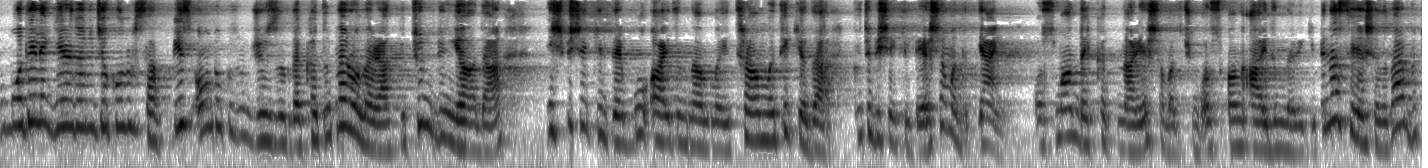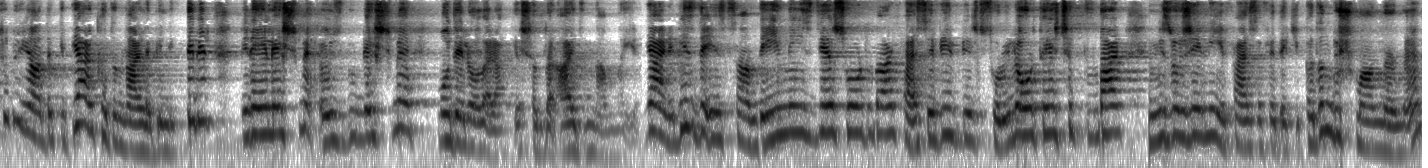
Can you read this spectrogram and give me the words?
Bu modele geri dönecek olursak biz 19. yüzyılda kadınlar olarak bütün dünyada hiçbir şekilde bu aydınlanmayı travmatik ya da kötü bir şekilde yaşamadık. Yani Osmanlı'daki kadınlar yaşamadı çünkü Osmanlı aydınları gibi. Nasıl yaşadılar? Bütün dünyadaki diğer kadınlarla birlikte bir bireyleşme, özgürleşme modeli olarak yaşadılar aydınlanmayı. Yani biz de insan değil miyiz diye sordular. Felsefi bir soruyla ortaya çıktılar. Mizojeni felsefedeki kadın düşmanlığını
